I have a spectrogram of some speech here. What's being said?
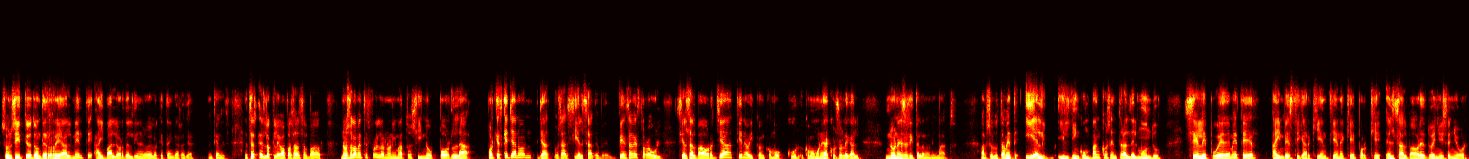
Son sitios donde realmente hay valor del dinero de lo que tengas allá. ¿Me entiendes? Entonces es lo que le va a pasar a El Salvador. No solamente es por el anonimato, sino por la... Porque es que ya no, ya, o sea, si el, piensa en esto Raúl, si El Salvador ya tiene a Bitcoin como, como moneda de curso legal, no necesita el anonimato, absolutamente. Y, el, y ningún banco central del mundo se le puede meter a investigar quién tiene qué, porque El Salvador es dueño y señor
